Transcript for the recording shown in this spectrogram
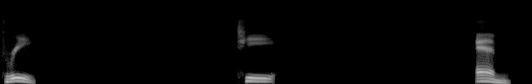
3 T N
